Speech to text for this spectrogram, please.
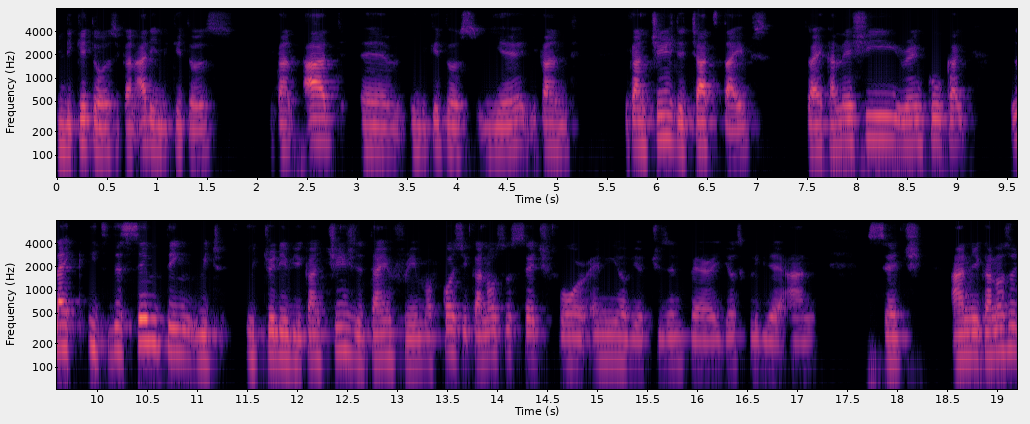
indicators. You can add indicators. You can add um indicators here. You can you can change the chart types. So Heikin Ashi, Renko, like it's the same thing with with trading you can change the time frame. Of course you can also search for any of your chosen pair. You just click there and search. And you can also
